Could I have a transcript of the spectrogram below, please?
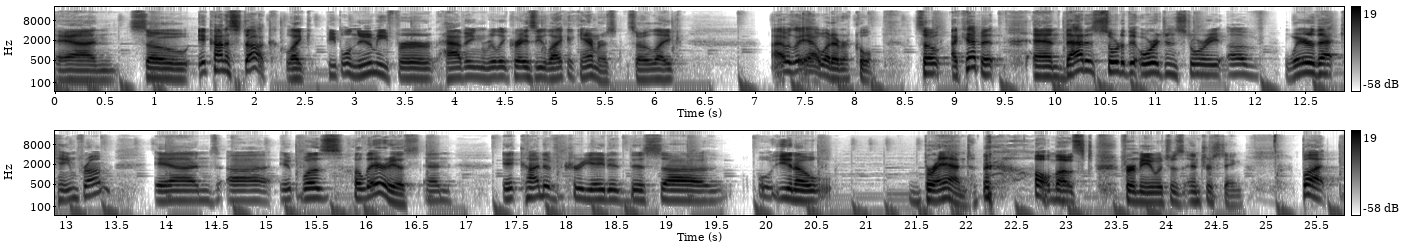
And so it kind of stuck. Like, people knew me for having really crazy Leica cameras. So, like, I was like, yeah, whatever, cool. So I kept it. And that is sort of the origin story of where that came from. And uh, it was hilarious. And it kind of created this, uh, you know, brand almost for me, which was interesting. But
